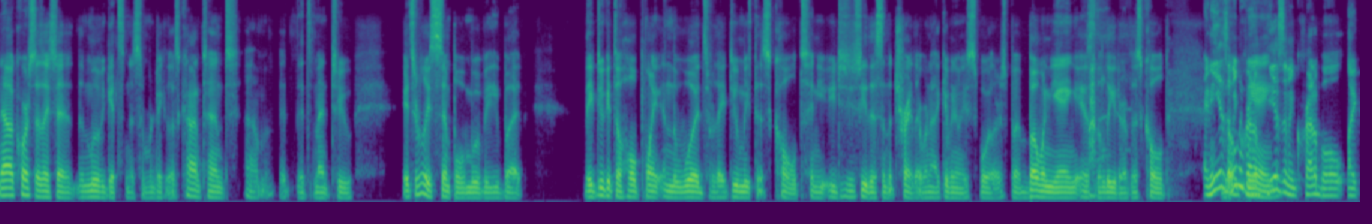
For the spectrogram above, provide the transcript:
Now, of course, as I said, the movie gets into some ridiculous content. Um, it, it's meant to, it's a really simple movie, but they do get to a whole point in the woods where they do meet this cult, and you, you, you see this in the trailer. We're not giving any spoilers, but Bowen Yang is the leader of this cult, and he is an incredible. He is an incredible like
